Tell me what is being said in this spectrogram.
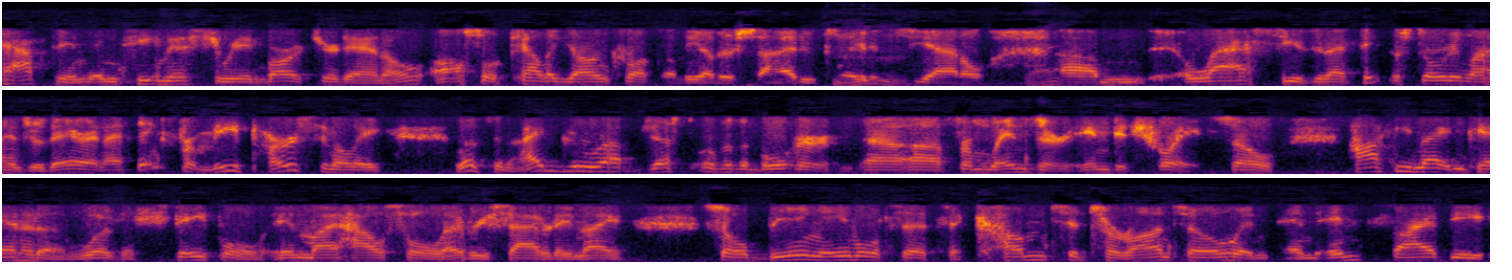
captain in team history in Mark Giordano, also Calle Jarnkrok on the other side, who played in Seattle um, last season. I think the storylines are there, and I think for me personally, listen, I grew up just over the border uh, from Windsor in Detroit, so Hockey Night in Canada was a staple in my household every Saturday night. So being able to, to come to Toronto and, and inside the,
